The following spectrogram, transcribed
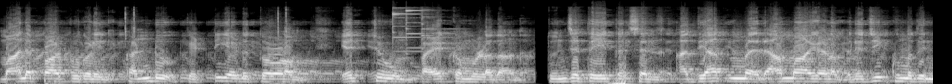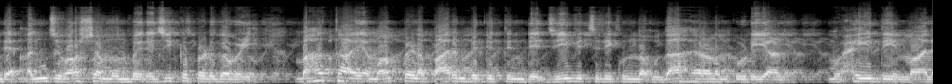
മാലപ്പാട്ടുകളിൽ കണ്ടു കെട്ടിയെടുത്തോളം ഏറ്റവും പഴക്കമുള്ളതാണ്. തുഞ്ചത്തെഴുത്തച്ഛൻ അധ്യാത്മ രാമായണം രചിക്കുന്നതിന്റെ അഞ്ചു വർഷം മുമ്പ് രചിക്കപ്പെടുക വഴി മഹത്തായ മാപ്പിള പാരമ്പര്യത്തിന്റെ ജീവിച്ചിരിക്കുന്ന ഉദാഹരണം കൂടിയാണ് മുഹീദ്ദീൻ മാല.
